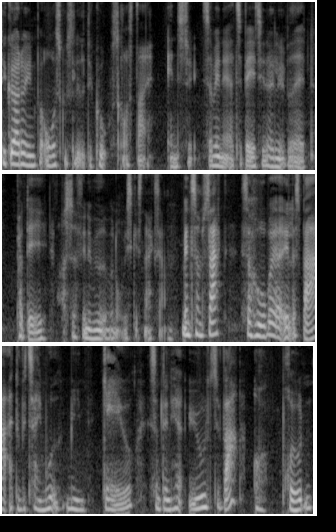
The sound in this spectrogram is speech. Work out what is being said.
Det gør du inde på overskudslivet.dk-ansøg. Så vender jeg tilbage til dig i løbet af et par dage, og så finder vi ud af, hvornår vi skal snakke sammen. Men som sagt, så håber jeg ellers bare, at du vil tage imod min gave, som den her øvelse var, og prøve den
